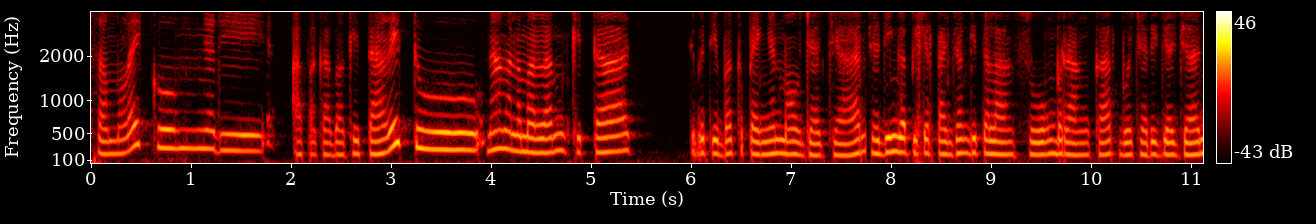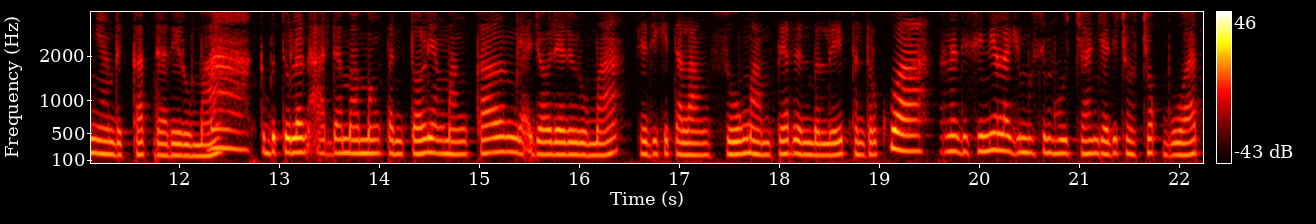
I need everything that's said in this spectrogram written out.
Assalamualaikum. Jadi, apa kabar kita itu? Nah, malam-malam kita tiba-tiba kepengen mau jajan. Jadi nggak pikir panjang kita langsung berangkat buat cari jajan yang dekat dari rumah. Nah, kebetulan ada mamang pentol yang mangkal nggak jauh dari rumah. Jadi kita langsung mampir dan beli pentol kuah. Karena di sini lagi musim hujan, jadi cocok buat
